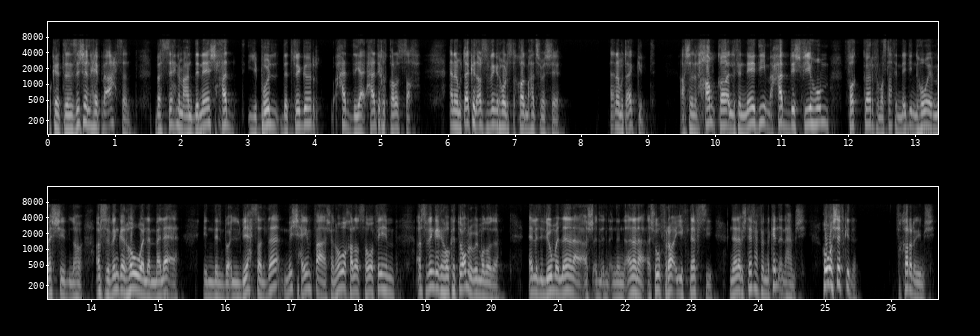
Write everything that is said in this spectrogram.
وكان ال transition هيبقى أحسن. بس إحنا ما عندناش حد ي pull the trigger حد حد ياخد قرار صح. أنا متأكد ارسنال فينجر هو اللي استقال ما حدش مشاه. أنا متأكد. عشان الحمقى اللي في النادي ما حدش فيهم فكر في مصلحة النادي إن هو يمشي إن ارسنال فينجر هو لما لقى إن اللي بيحصل ده مش هينفع عشان هو خلاص هو فهم. ارسين فينجر هو كان طول عمره بيقول الموضوع ده. قال لي اليوم اللي أنا أش... ان أنا أشوف رأيي في نفسي إن أنا مش نافع في المكان أنا همشي. هو شايف كده فقرر يمشي.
